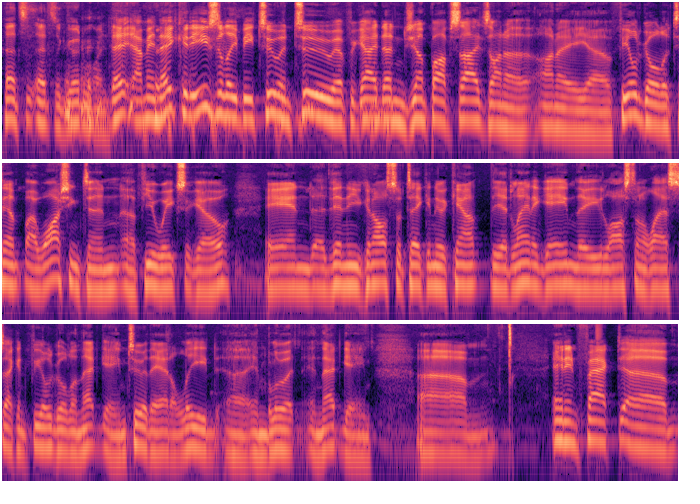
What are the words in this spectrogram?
That's that's a good one. They, I mean, they could easily be two and two if a guy doesn't jump off sides on a on a uh, field goal attempt by Washington a few weeks ago, and uh, then you can also take into account the Atlanta game. They lost on a last second field goal in that game too. They had a lead uh, and blew it in that game. Um, and in fact, um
